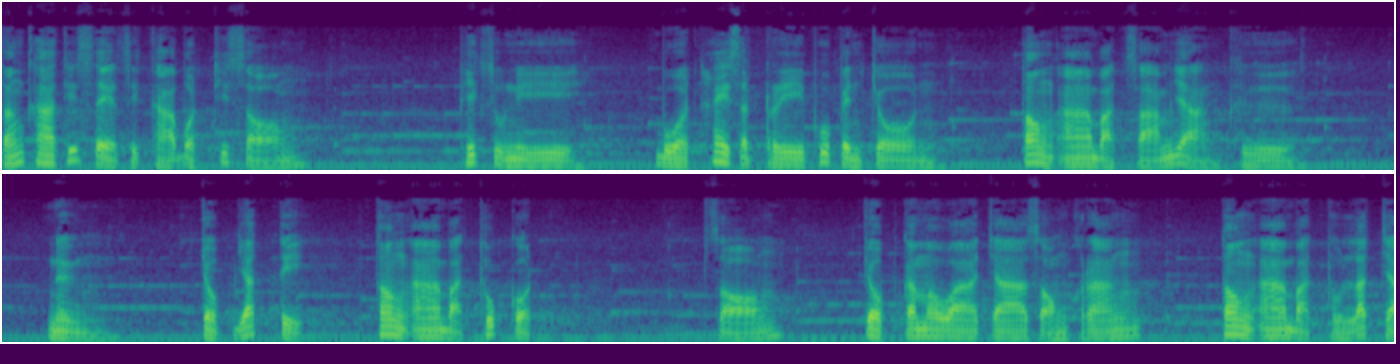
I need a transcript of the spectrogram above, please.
สังฆาทิเศษสิกขาบทที่สองภิกษุณี บวชให้สตรีผู้เป็นโจร ต้องอาบัตสามอย่างคือ 1. จบยัตติต้องอาบัตทุกกฎ 2. จบกรรมวาจาสองครั้ง ต้องอาบัตทุลใจ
